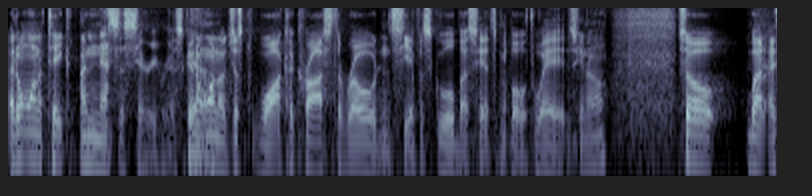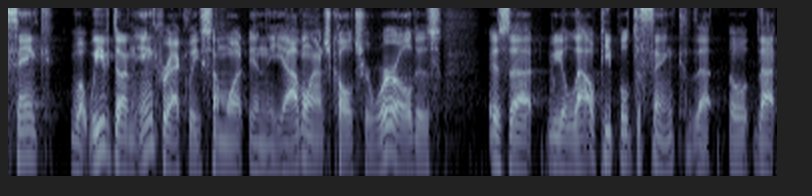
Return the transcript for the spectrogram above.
I don't want to take unnecessary risk. I don't want to just walk across the road and see if a school bus hits me both ways. You know. So, but I think what we've done incorrectly, somewhat in the avalanche culture world, is is that we allow people to think that oh, that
